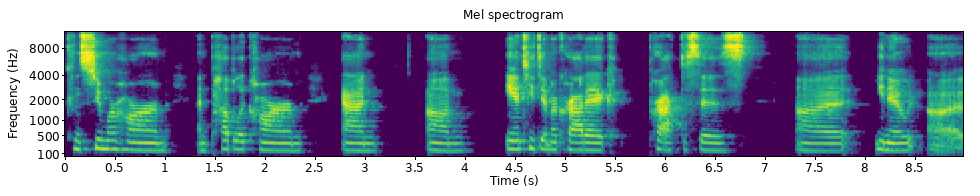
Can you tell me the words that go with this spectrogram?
consumer harm and public harm and um, anti-democratic practices, uh, you know, uh,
